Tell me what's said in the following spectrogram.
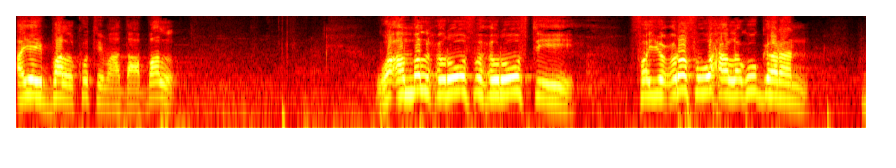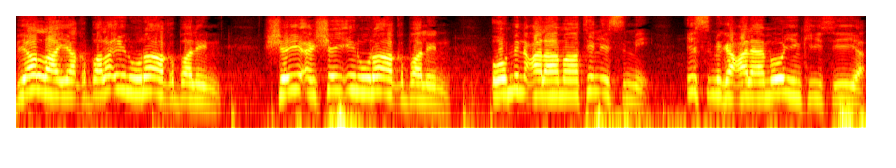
ayay bal ku timaadaa. Bal wa ama alxuruufu xuruuftii fa yucrafu waxaa lagu garan biallaa yaqbala inuuna aqbalin shay-an shay inuuna aqbalin oo min calaamaatilismi ismiga calaamooyinkiisiiya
